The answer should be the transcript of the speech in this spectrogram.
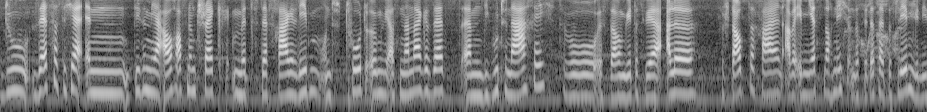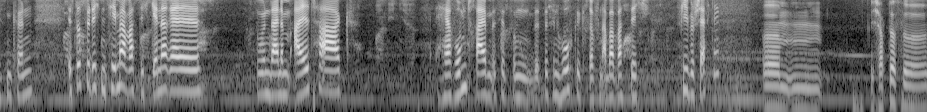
Du selbst hast dich ja in diesem Jahr auch auf einem Track mit der Frage Leben und Tod irgendwie auseinandergesetzt. Ähm, die gute Nachricht, wo es darum geht, dass wir alle zu Staub zerfallen, aber eben jetzt noch nicht und dass wir deshalb das Leben genießen können. Ist das für dich ein Thema, was dich generell so in deinem Alltag herumtreiben, ist jetzt so ein bisschen hochgegriffen, aber was dich viel beschäftigt? Ähm, ich habe das äh,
